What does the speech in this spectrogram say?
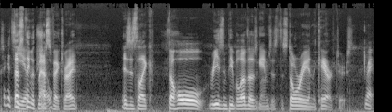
so I could that's the thing with Mass. Effect, right? Is it's like the whole reason people love those games is the story and the characters. right?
